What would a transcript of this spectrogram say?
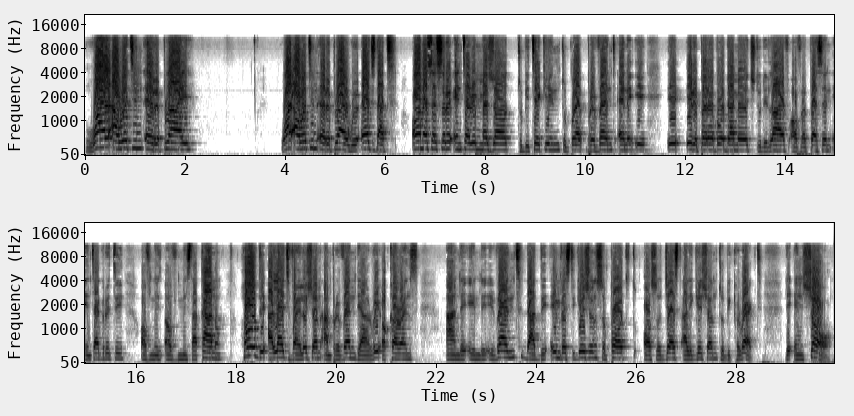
While awaiting a reply, while awaiting a reply, we urge that all necessary interim measures to be taken to pre prevent any irreparable damage to the life of a person integrity of, of Mr. Kanu, hold the alleged violation and prevent their reoccurrence and in the event that the investigation support or suggest allegation to be correct, they ensure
